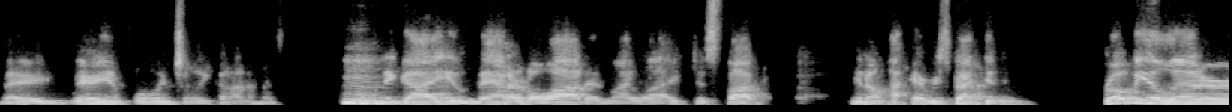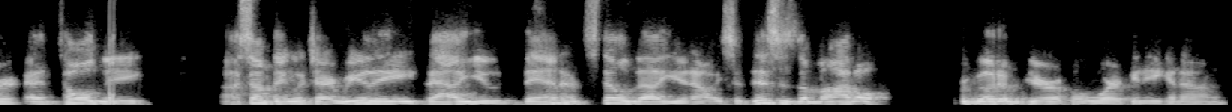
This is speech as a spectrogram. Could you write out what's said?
very, very influential economist, mm. and a guy who mattered a lot in my life, just thought, you know, I respected him, wrote me a letter and told me uh, something which I really valued then and still value now. He said, This is the model for good empirical work in economics.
